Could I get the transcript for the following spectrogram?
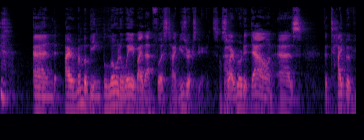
and I remember being blown away by that first time user experience. So I wrote it down as the type of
